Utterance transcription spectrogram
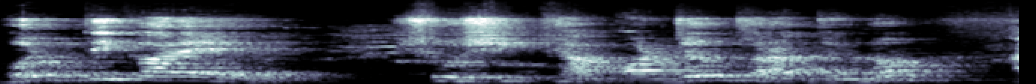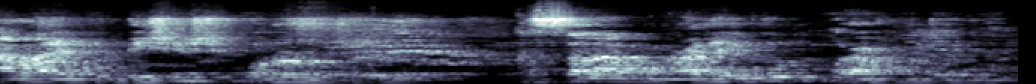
ভর্তি করে সুশিক্ষা অর্জন করার জন্য আমার একটি বিশেষ অনুরোধ রইল। আসসালামু আলাইকুম রহমতুল্লাহ।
